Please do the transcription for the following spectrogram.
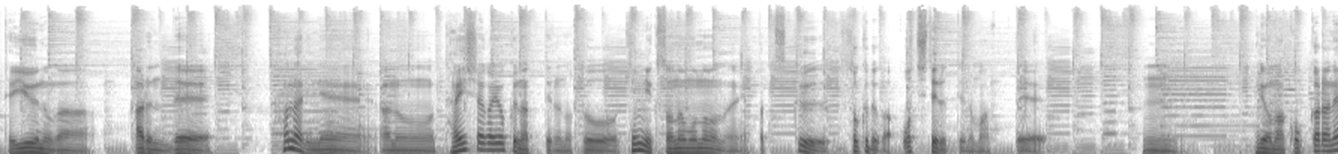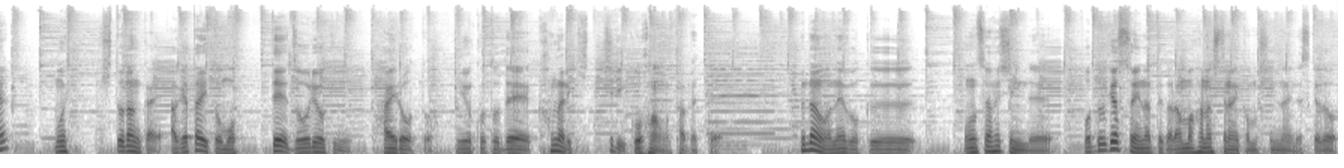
っていうのがあるんでかなりね、あの代謝が良くなってるのと筋肉そのもののねやっぱつく速度が落ちてるっていうのもあってうん。でもまあこっからねもう一段階上げたいと思って増量期に入ろうということでかなりきっちりご飯を食べて普段はね僕音声配信でポッドキャストになってからあんま話してないかもしれないですけど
